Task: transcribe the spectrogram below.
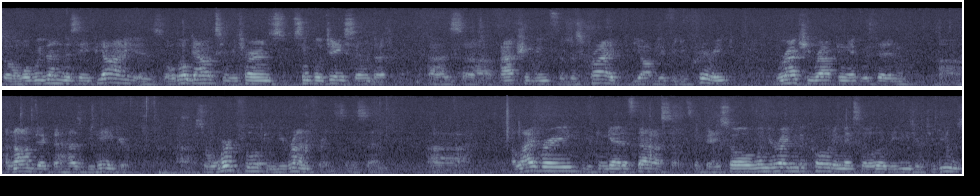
So what we've done in this API is, although Galaxy returns simple JSON that has uh, attributes that describe the object that you queried, we're actually wrapping it within uh, an object that has behavior. Uh, so a workflow can be run, for instance, and uh, a library, you can get its data sets. Okay, so when you're writing the code, it makes it a little bit easier to use.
